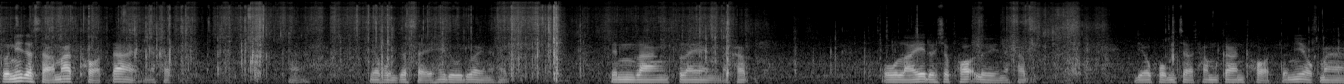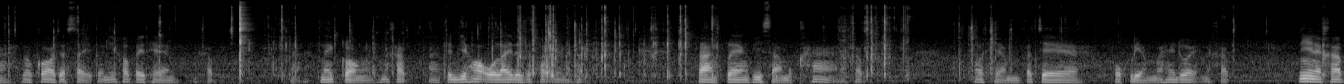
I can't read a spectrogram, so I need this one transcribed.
ตัวนี้จะสามารถถอดได้นะครับ เดี๋ยวผมจะใส่ให้ดูด้วยนะครับ เป็นรางแปลงนะครับ โอไลท์โดยเฉพาะเลยนะครับ เดี๋ยวผมจะทำการถอดตัวนี้ออกมา แล้วก็จะใส่ตัวนี้เข้าไปแทนนะครับ ในกล่องนะครับเป็นยี่ห้อโอไลท์โดยเฉพาะเลยนะครับ รางแปลง P365 นะครับเราแถมประแจหกเหลี่ยมมาให้ด้วยนะครับ นี่นะครับ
